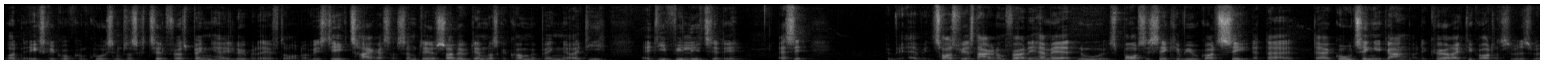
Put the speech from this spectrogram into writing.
og den ikke skal gå konkurs, så skal tilføres penge her i løbet af efteråret. Og hvis de ikke trækker sig, så, det er, jo- så er det jo dem, der skal komme med pengene, og er de, er de villige til det? Altså, jeg tror også, vi har snakket om før det her med, at nu sportsligt set kan vi jo godt se, at der, der er gode ting i gang, og det kører rigtig godt osv. osv.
